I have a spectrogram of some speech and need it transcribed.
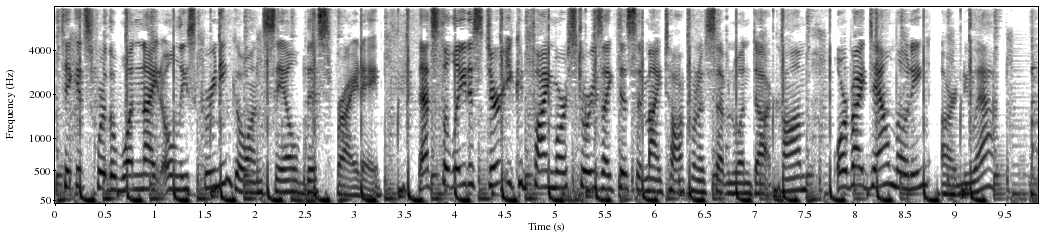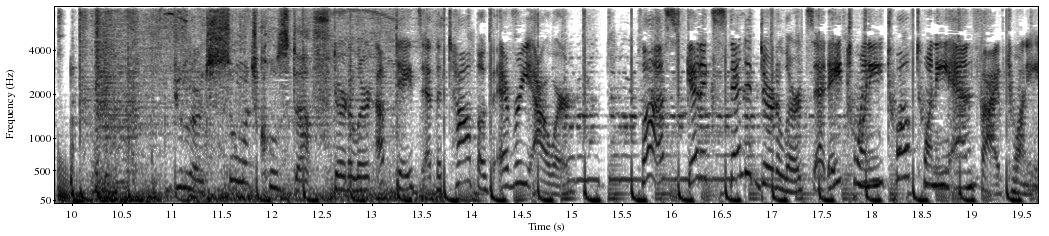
Tickets for the one night only screening go on sale this Friday. That's the latest dirt. You can find more stories like this at mytalk1071.com or by downloading our new app. You learned so much cool stuff. Dirt Alert updates at the top of every hour. Plus, get extended Dirt Alerts at 820, 1220, and 520.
